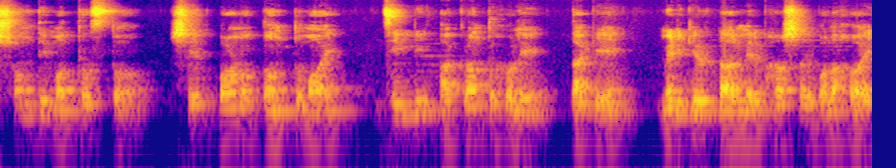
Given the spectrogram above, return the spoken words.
সন্ধি মধ্যস্থ শ্বেতবর্ণ তন্তুময় ঝিল্লি আক্রান্ত হলে তাকে মেডিকেল টার্মের ভাষায় বলা হয়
